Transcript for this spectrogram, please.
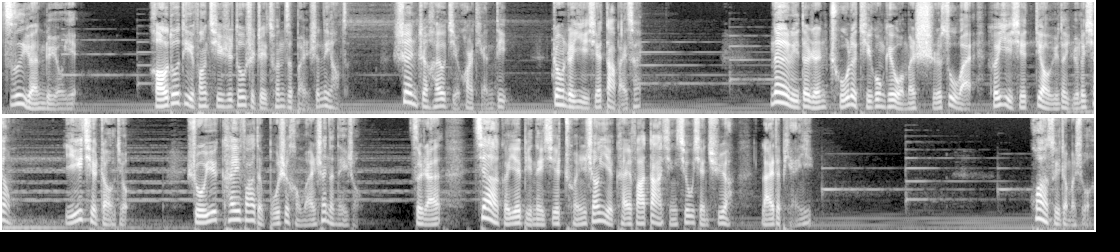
资源旅游业。好多地方其实都是这村子本身的样子，甚至还有几块田地，种着一些大白菜。那里的人除了提供给我们食宿外，和一些钓鱼的娱乐项目，一切照旧，属于开发的不是很完善的那种，自然。价格也比那些纯商业开发大型休闲区啊来的便宜。话虽这么说，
